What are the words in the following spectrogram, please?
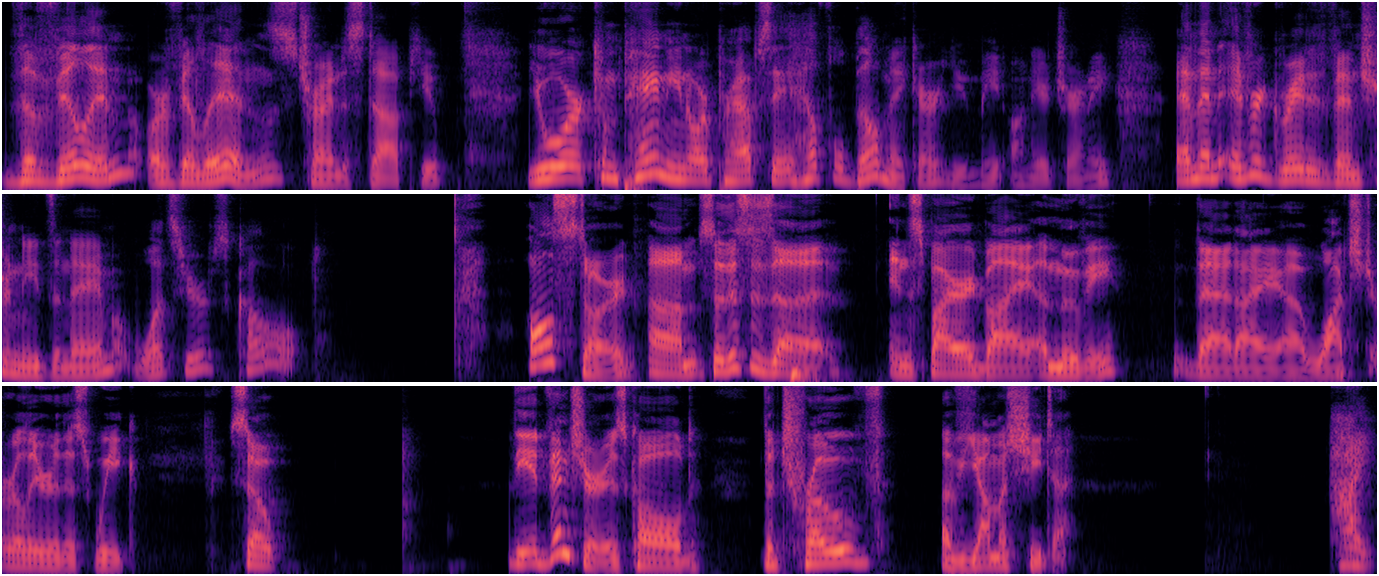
the villain or villains trying to stop you, your companion or perhaps a helpful bellmaker you meet on your journey, and then every great adventure needs a name. What's yours called? I'll start. Um, so this is uh, inspired by a movie that I uh, watched earlier this week. So the adventure is called The Trove of Yamashita. Hi.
